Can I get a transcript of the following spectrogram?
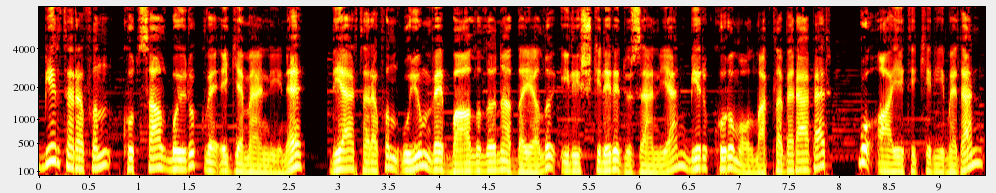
bir tarafın kutsal buyruk ve egemenliğine, diğer tarafın uyum ve bağlılığına dayalı ilişkileri düzenleyen bir kurum olmakla beraber, bu ayeti kerimeden,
